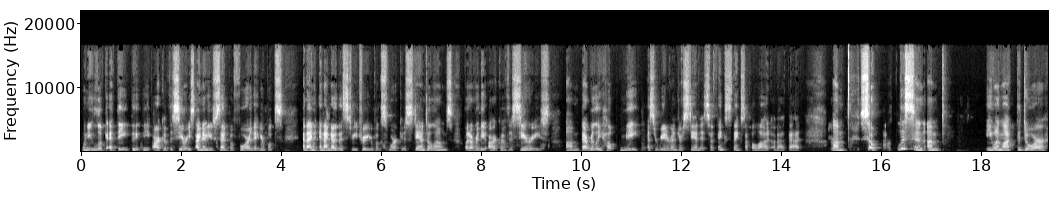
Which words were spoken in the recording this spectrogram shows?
when you look at the, the, the arc of the series. I know you said before that your books, and I and I know this to be true, your books work as standalones, but over the arc of the series, um, that really helped me as a reader understand it. So thanks, thanks a whole lot about that. Sure. Um, so listen, um, you unlock the door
